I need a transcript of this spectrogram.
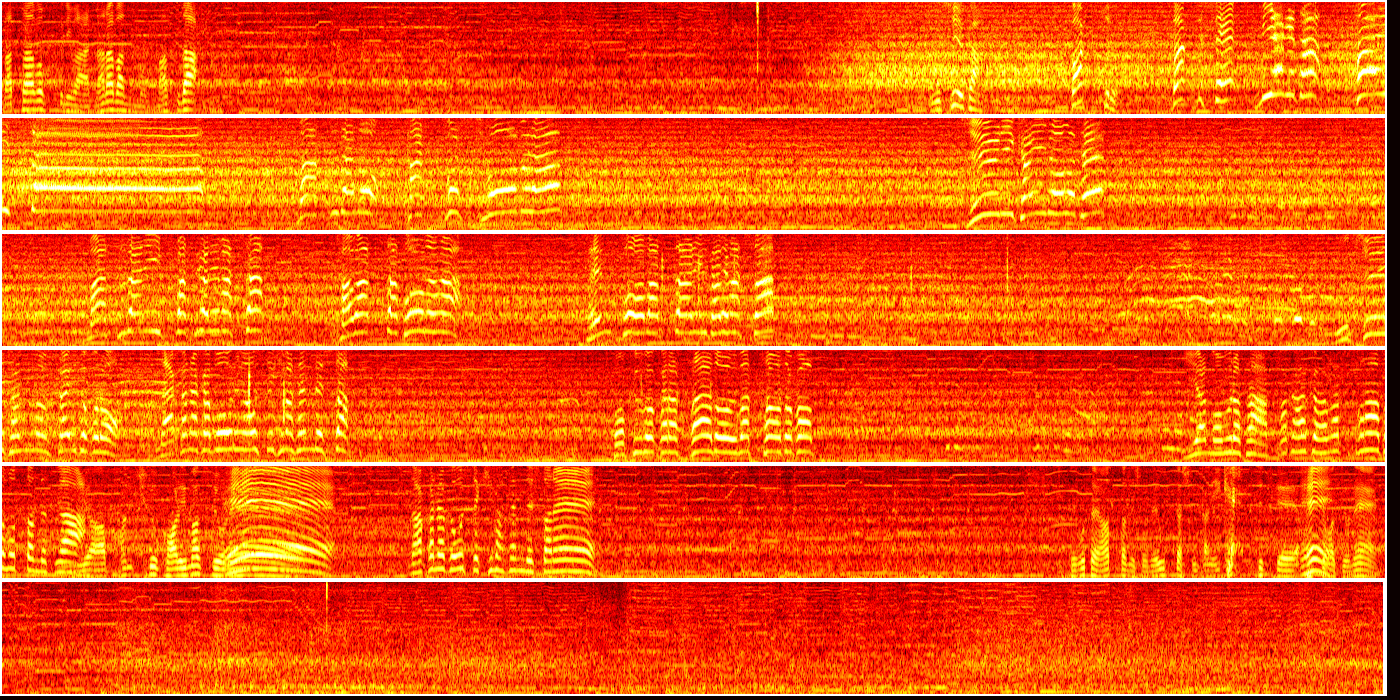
バッターボックスには7番の松田。右中間。バックする。バックして見上げた。入った。松田の勝ち越しホームラン。12回の表。松田に一発が出ました。変わった遠野が先頭バッターに打たれました。右中間の深いところなかなかボールが落ちてきませんでした。国語からサードを奪った男。いや野村さん高く上がったなと思ったんですが。いやパンチ力ありますよね、えー、なかなか落ちてきませんでしたね。手応えあったんでしょうね。打った瞬間に行けって言って走ってますよね、えー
